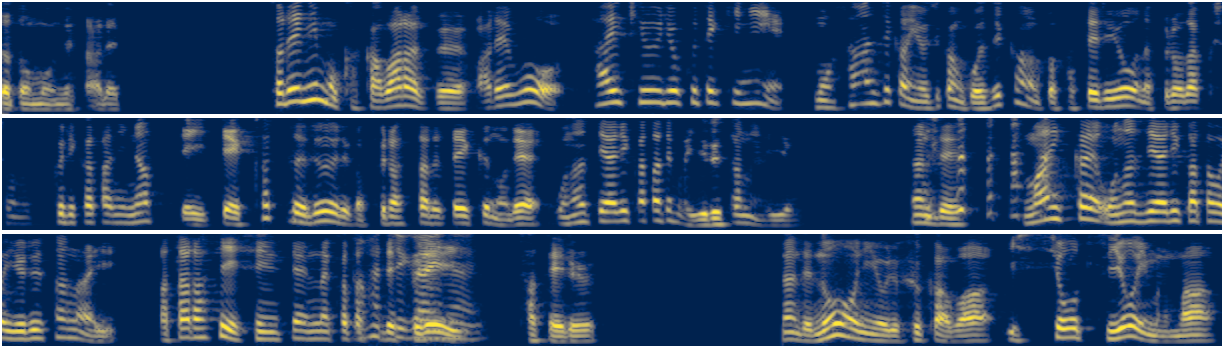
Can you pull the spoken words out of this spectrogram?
だと思うんです、あれ。それにもかかわらず、あれを耐久力的にもう3時間、4時間、5時間とさせるようなプロダクションの作り方になっていて、かつルールがプラスされていくので、同じやり方では許さないよ。なんで、毎回同じやり方は許さない、新しい新鮮な形でプレイ。させる。なんで脳による負荷は一生強いまま、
